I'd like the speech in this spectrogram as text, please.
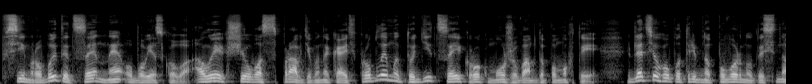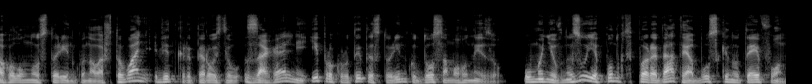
Всім робити це не обов'язково, але якщо у вас справді виникають проблеми, тоді цей крок може вам допомогти. Для цього потрібно повернутися на головну сторінку налаштувань, відкрити розділ загальні і прокрутити сторінку до самого низу. У меню внизу є пункт передати або скинути iPhone.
